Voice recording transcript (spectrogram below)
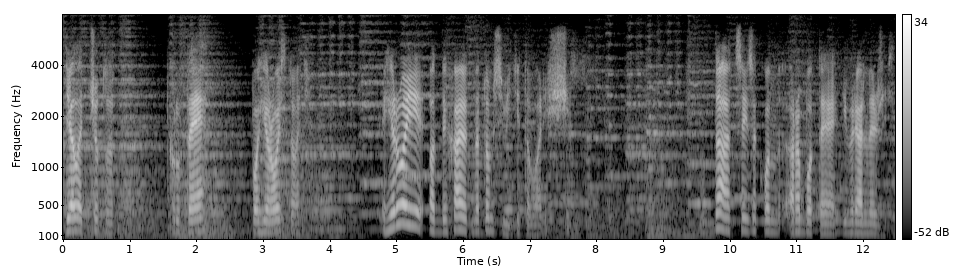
сделать что-то крутое, погеройствовать? Герої отдыхают на том світі, товарищи. Да, цей закон работає і в реальной жизни.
